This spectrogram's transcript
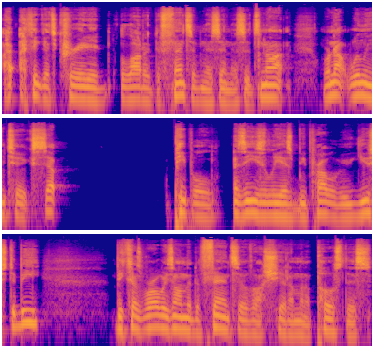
I, I think it's created a lot of defensiveness in us. It's not, we're not willing to accept people as easily as we probably used to be because we're always on the defense of, oh shit, I'm going to post this.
